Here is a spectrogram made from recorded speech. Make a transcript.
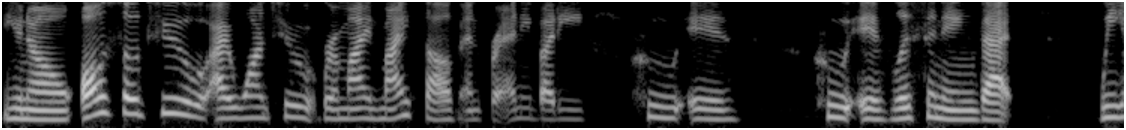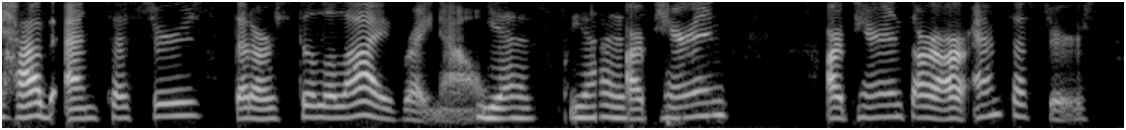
you know also too i want to remind myself and for anybody who is who is listening that we have ancestors that are still alive right now yes. Yes. our parents our parents are our ancestors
